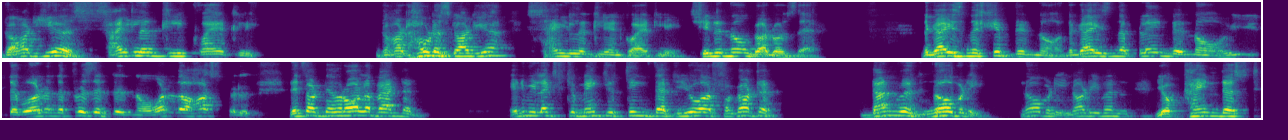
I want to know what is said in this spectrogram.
God hears silently, quietly. God, how does God hear? Silently and quietly. She didn't know God was there. The guys in the ship didn't know. The guys in the plane didn't know. The one in the prison didn't know. One in the hospital. They thought they were all abandoned. Enemy likes to make you think that you are forgotten, done with. Nobody, nobody, not even your kindest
